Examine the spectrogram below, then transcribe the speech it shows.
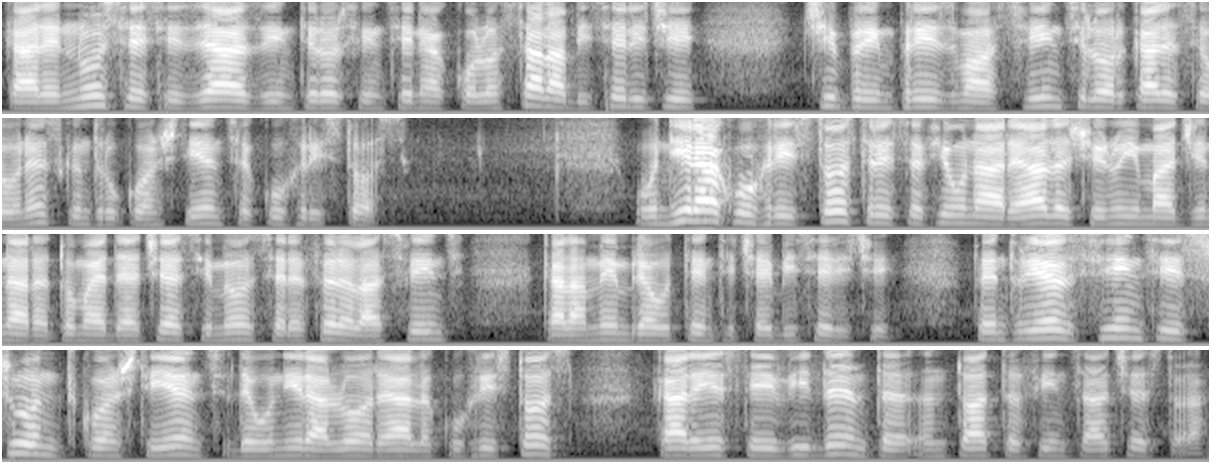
care nu se sizează interior sfințenia colosală a Bisericii, ci prin prisma Sfinților care se unesc într-o conștiință cu Hristos. Unirea cu Hristos trebuie să fie una reală și nu imaginară, tocmai de aceea Simeon se referă la Sfinți ca la membri autentici ai Bisericii. Pentru el, Sfinții sunt conștienți de unirea lor reală cu Hristos, care este evidentă în toată ființa acestora.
